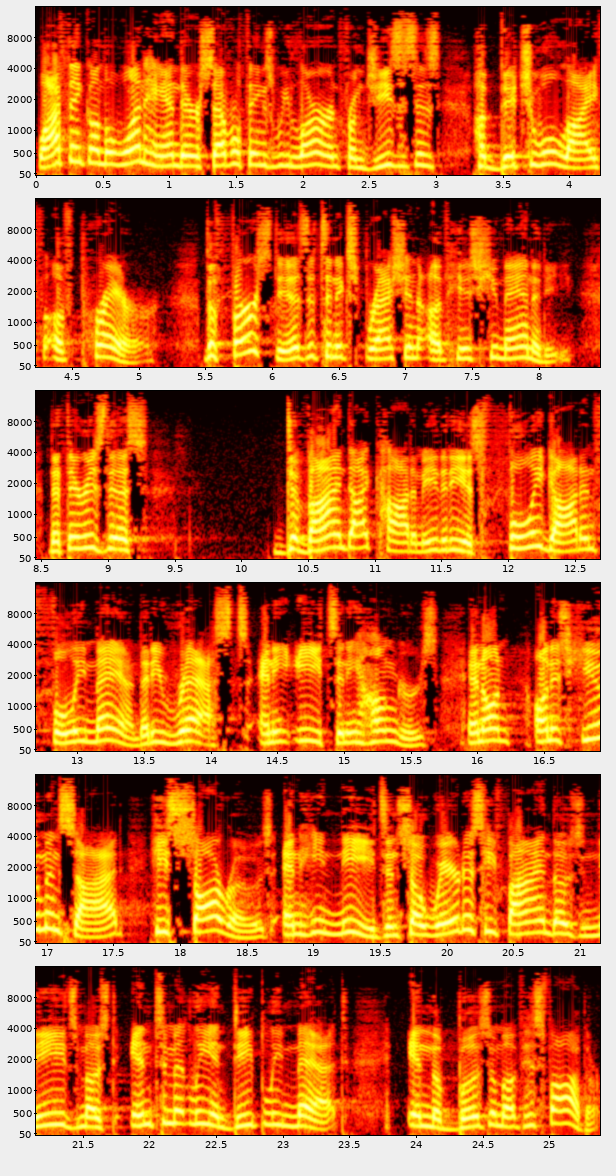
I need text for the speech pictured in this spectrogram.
Well, I think on the one hand, there are several things we learn from Jesus' habitual life of prayer. The first is it's an expression of his humanity. That there is this divine dichotomy that he is fully God and fully man, that he rests and he eats and he hungers. And on, on his human side, he sorrows and he needs. And so, where does he find those needs most intimately and deeply met? In the bosom of his Father.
